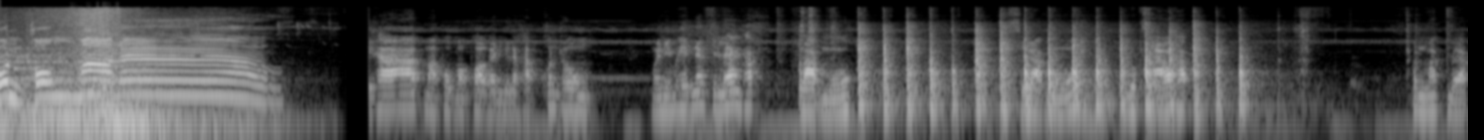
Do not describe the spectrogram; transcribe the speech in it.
คนทงมาแล้วสวัสดีครับ มาพบมาพอกันอีกแล้วครับ คนทงวันนี้มาเห็นแนวกินแรงครับลาบหมูสิลาบหมูลูกสาวครับคนมักแบบ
